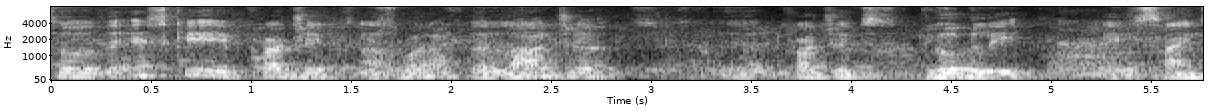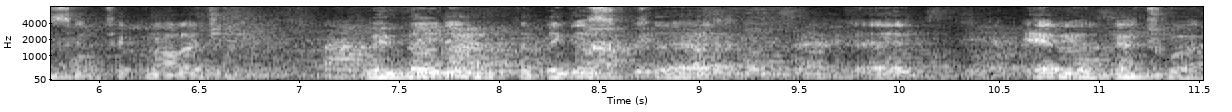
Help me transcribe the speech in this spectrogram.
So the SKA project is one of the larger uh, projects globally in science and technology. We're building the biggest uh, uh, aerial network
